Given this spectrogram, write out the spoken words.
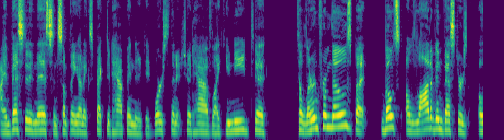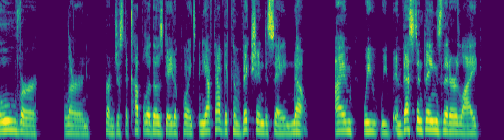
I invested in this and something unexpected happened and it did worse than it should have. Like you need to to learn from those, but most a lot of investors over learn from just a couple of those data points and you have to have the conviction to say no i'm we we invest in things that are like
